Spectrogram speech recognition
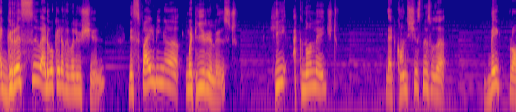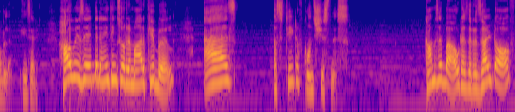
aggressive advocate of evolution, despite being a materialist, he acknowledged that consciousness was a big problem. He said, How is it that anything so remarkable as a state of consciousness comes about as a result of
